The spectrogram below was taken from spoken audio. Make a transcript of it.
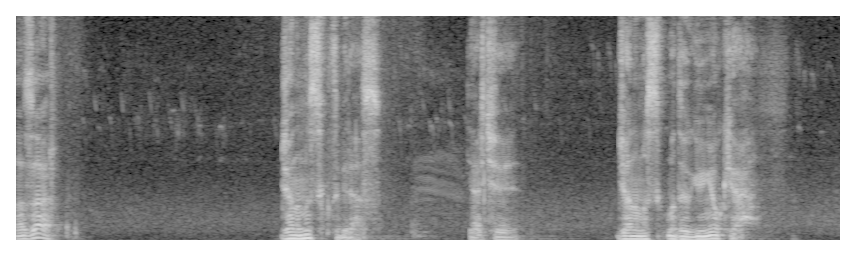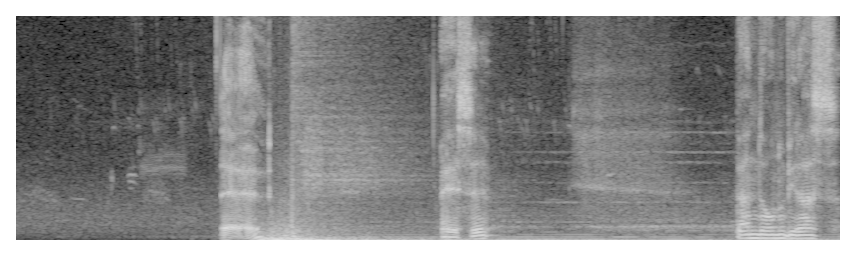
Nazar. Canımı sıktı biraz. Gerçi canımı sıkmadığı gün yok ya. Ee, Öyleyse ben de onu biraz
